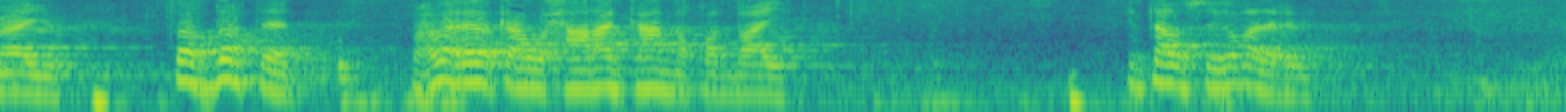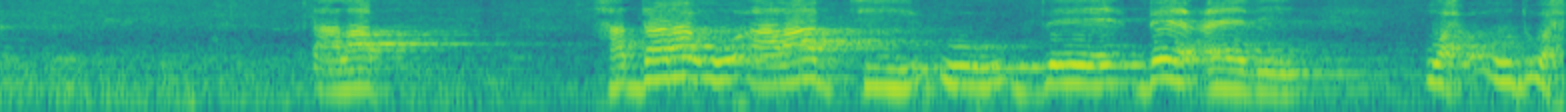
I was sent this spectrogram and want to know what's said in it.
maayo. Saas darteed waxba reerkaa uu xaaraan kaa noqon maayo. Intaa usigamada rabin alaab haddana uu alaabtii uu beeceedii wax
